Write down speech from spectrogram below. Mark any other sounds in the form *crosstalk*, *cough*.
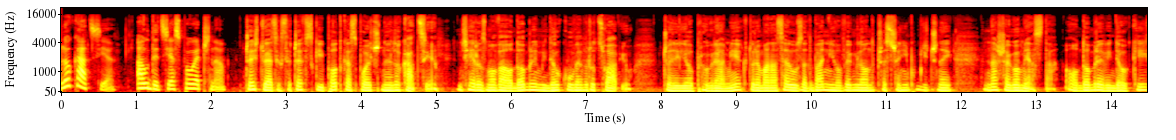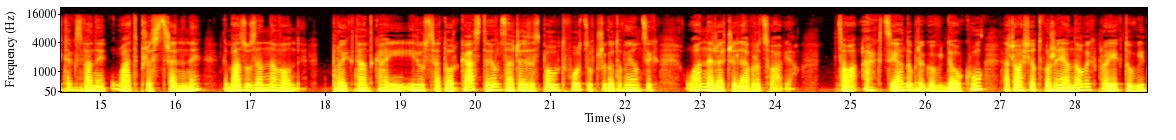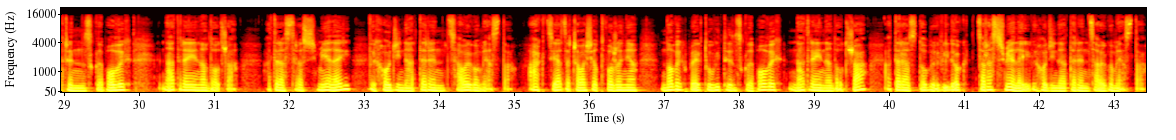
Lokacje. Audycja społeczna. Cześć, tu Jacek Seczewski, podcast społeczny Lokacje. Dzisiaj rozmowa o dobrym widoku we Wrocławiu, czyli o programie, który ma na celu zadbanie o wygląd przestrzeni publicznej naszego miasta. O dobre widoki, tak zwany ład przestrzenny, dba Zuzanna projektantka i ilustratorka stojąca na czele zespołu twórców przygotowujących ładne rzeczy dla Wrocławia. Cała akcja dobrego widoku zaczęła się od tworzenia nowych projektów witryn sklepowych na terenie Nadodrza, a teraz coraz śmielej wychodzi na teren całego miasta. Akcja zaczęła się od tworzenia nowych projektów witryn sklepowych na terenie Nadodrza, a teraz dobry widok coraz śmielej wychodzi na teren całego miasta.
